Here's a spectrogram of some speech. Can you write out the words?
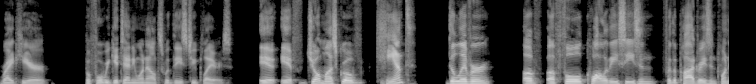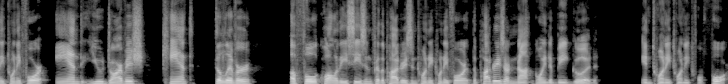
right here before we get to anyone else with these two players. If, if Joe Musgrove can't deliver a, a full quality season for the Padres in 2024 and Yu Darvish can't deliver a full quality season for the Padres in 2024, the Padres are not going to be good in 2024.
